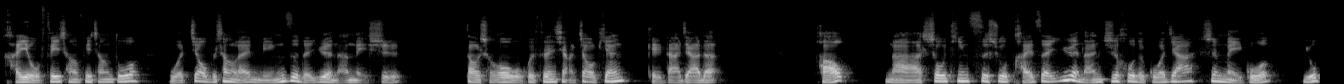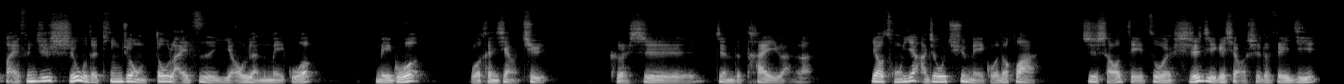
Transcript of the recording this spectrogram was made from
还有非常非常多我叫不上来名字的越南美食。到时候我会分享照片给大家的。好，那收听次数排在越南之后的国家是美国。有百分之十五的听众都来自遥远的美国。美国，我很想去，可是真的太远了。要从亚洲去美国的话，至少得坐十几个小时的飞机。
